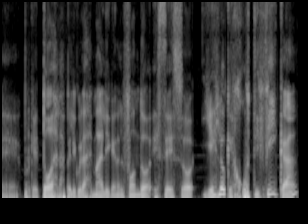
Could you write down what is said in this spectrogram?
Eh, porque todas las películas de Malik en el fondo es eso, y es lo que justifica,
